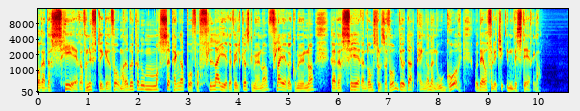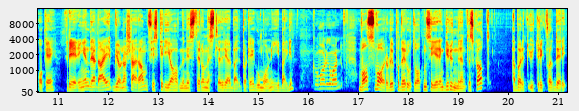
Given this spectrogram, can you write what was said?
å reversere fornuftige reformer. Det bruker nå masse penger på å få flere fylkeskommuner, flere kommuner, reversere en domstolsreform. Det er jo der pengene nå går, og det er i hvert fall ikke investeringer. Ok. Regjeringen, det er deg, Bjørnar Skjæran, fiskeri- og havminister og nestleder i Arbeiderpartiet. God morgen i Bergen. God morgen, god morgen. Hva svarer du på det Rotevatn sier, en grunnrenteskatt er bare et uttrykk for at dere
